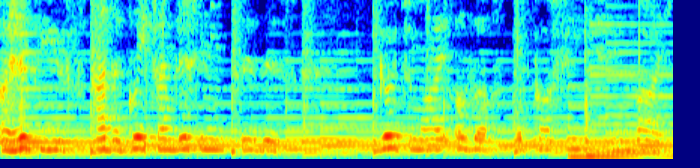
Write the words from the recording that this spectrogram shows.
I hope you've had a great time listening to this. Go to my other podcast. See you soon. Bye.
